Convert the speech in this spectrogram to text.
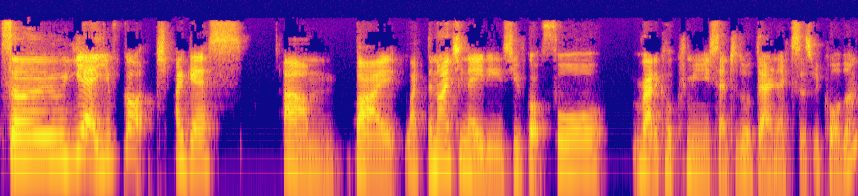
So, yeah, you've got, I guess, um, by like the 1980s, you've got four radical community centers or derneks, as we call them,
